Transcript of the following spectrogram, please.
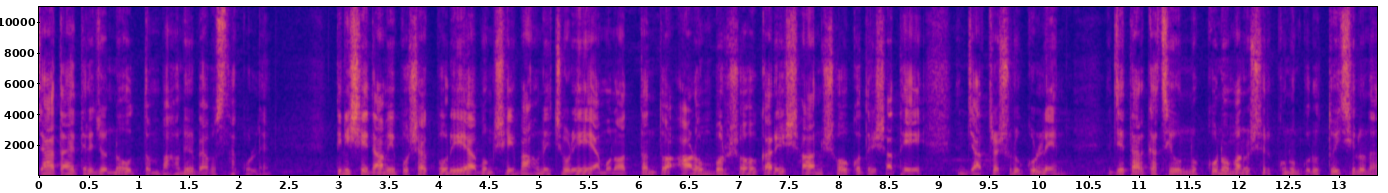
যাতায়াতের জন্য উত্তম বাহনের ব্যবস্থা করলেন। তিনি সেই দামি পোশাক পরে এবং সেই বাহনে চড়ে এমন অত্যন্ত আড়ম্বর সহকারে শান শৌকতের সাথে যাত্রা শুরু করলেন, যে তার কাছে অন্য কোনো মানুষের কোনো গুরুত্বই ছিল না।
